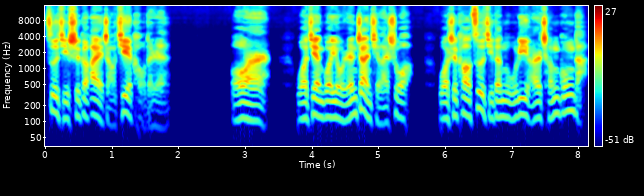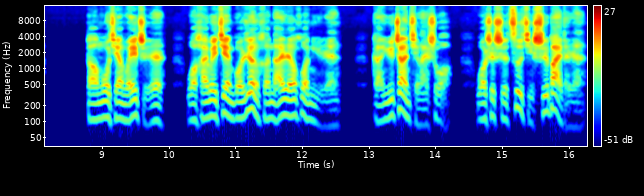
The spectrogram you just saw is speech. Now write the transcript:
自己是个爱找借口的人。偶尔，我见过有人站起来说。我是靠自己的努力而成功的。到目前为止，我还未见过任何男人或女人敢于站起来说我是使自己失败的人。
